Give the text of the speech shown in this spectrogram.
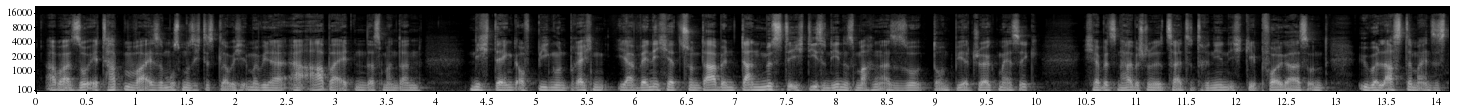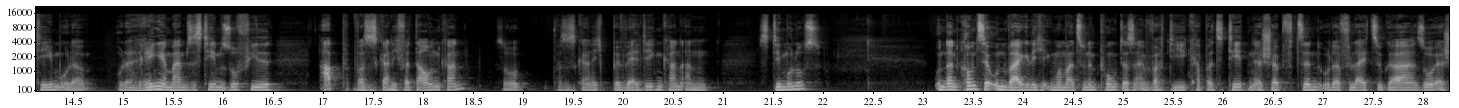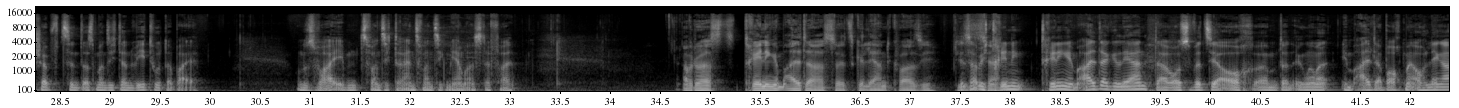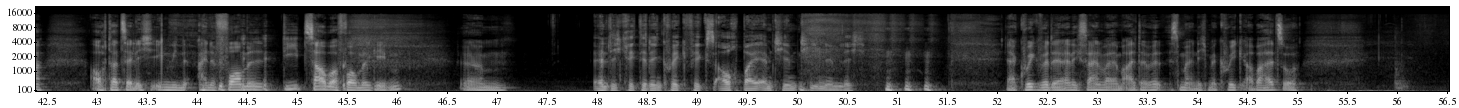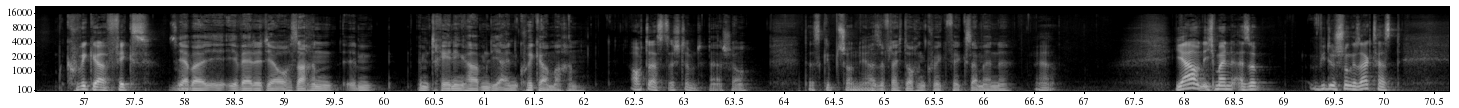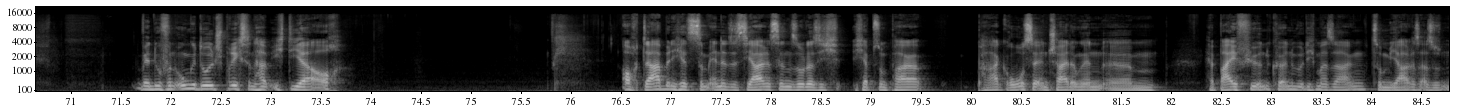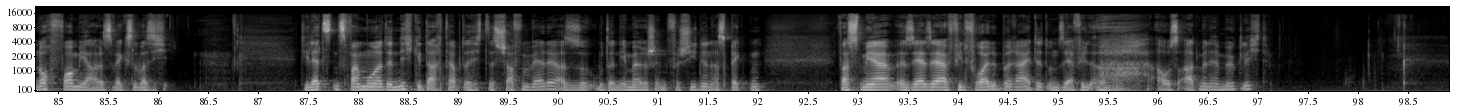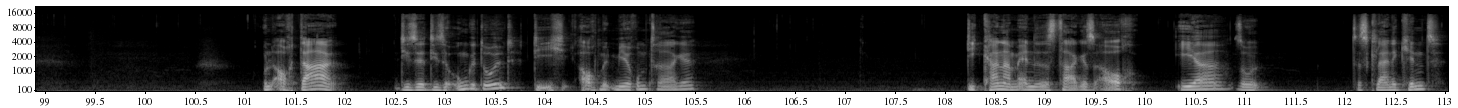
Aber so etappenweise muss man sich das, glaube ich, immer wieder erarbeiten, dass man dann nicht denkt auf Biegen und Brechen, ja, wenn ich jetzt schon da bin, dann müsste ich dies und jenes machen. Also so don't be a jerk mäßig. Ich habe jetzt eine halbe Stunde Zeit zu trainieren, ich gebe Vollgas und überlaste mein System oder, oder ringe meinem System so viel ab, was es gar nicht verdauen kann, so, was es gar nicht bewältigen kann an Stimulus. Und dann kommt es ja unweigerlich irgendwann mal zu einem Punkt, dass einfach die Kapazitäten erschöpft sind oder vielleicht sogar so erschöpft sind, dass man sich dann wehtut dabei. Und es war eben 2023 mehrmals der Fall. Aber du hast Training im Alter, hast du jetzt gelernt quasi. Das habe ich Training, Training im Alter gelernt. Daraus wird es ja auch ähm, dann irgendwann mal, im Alter braucht man auch länger, auch tatsächlich irgendwie eine Formel, die Zauberformel geben. Ähm, Endlich kriegt ihr den Quick Fix auch bei MTMT nämlich. ja, quick wird er ja nicht sein, weil im Alter wird, ist man ja nicht mehr quick, aber halt so quicker Fix. So. Ja, aber ihr, ihr werdet ja auch Sachen im, im Training haben, die einen quicker machen. Auch das, das stimmt. Ja, schau. Das gibt schon, ja. Also vielleicht doch ein Quick Fix am Ende. Ja. Ja, und ich meine, also, wie du schon gesagt hast, wenn du von Ungeduld sprichst, dann habe ich die ja auch. Auch da bin ich jetzt zum Ende des Jahres hin so, dass ich, ich habe so ein paar, paar große Entscheidungen ähm, herbeiführen können, würde ich mal sagen, zum Jahres, also noch vorm Jahreswechsel, was ich die letzten zwei Monate nicht gedacht habe, dass ich das schaffen werde, also so unternehmerisch in verschiedenen Aspekten, was mir sehr, sehr viel Freude bereitet und sehr viel oh, Ausatmen ermöglicht. Und auch da diese, diese Ungeduld, die ich auch mit mir rumtrage, die kann am Ende des Tages auch eher so das kleine Kind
